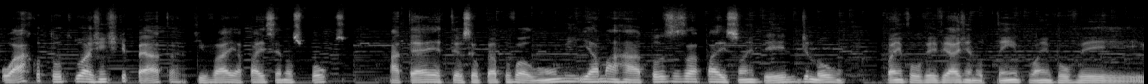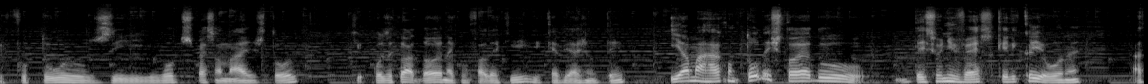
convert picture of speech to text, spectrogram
o arco todo do Agente de Prata, que vai aparecendo aos poucos, até ter o seu próprio volume e amarrar todas as aparições dele de novo. Vai envolver viagem no tempo, vai envolver futuros e outros personagens todos. Que, coisa que eu adoro, né? Como falei aqui, que é viagem no tempo. E amarrar com toda a história do, desse universo que ele criou, né? A,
